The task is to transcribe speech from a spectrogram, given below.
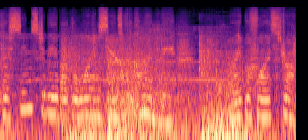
This seems to be about the warning signs of the calamity, right before it struck.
